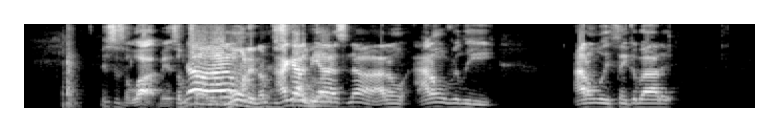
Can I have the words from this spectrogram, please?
it's just a lot, man. Sometimes no, in the morning, I'm just I gotta be like, honest. No, I don't. I don't really. I don't really think about it.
